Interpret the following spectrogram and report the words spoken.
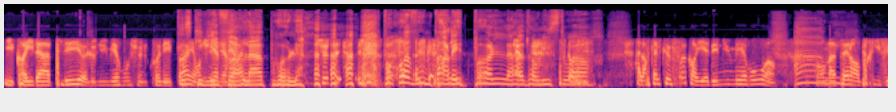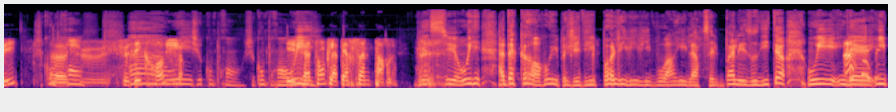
il, quand il a appelé euh, le numéro, je ne connais pas. Qu'est-ce qu'il vient faire là, Paul Pourquoi vous me parlez de Paul là dans l'histoire Alors quelquefois, quand il y a des numéros hein, Ah, qu'on oui, m'appelle en privé, je euh, comprends. je, je Ah, décroche oui, je comprends, je comprends. et oui, j'attends que la personne parle. Bien sûr, oui. Ah d'accord, oui. J'ai dit Paul, il, il, il harcèle pas les auditeurs. Oui, il, est- il-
